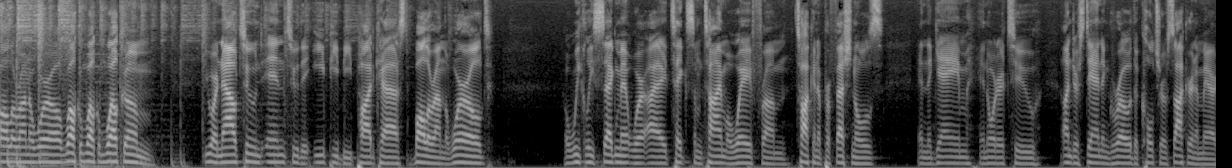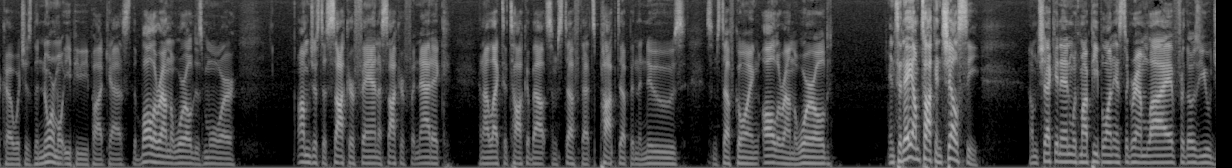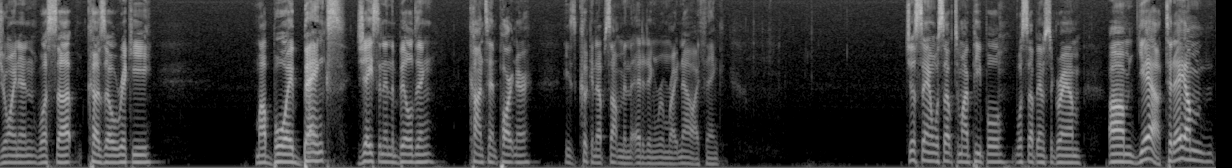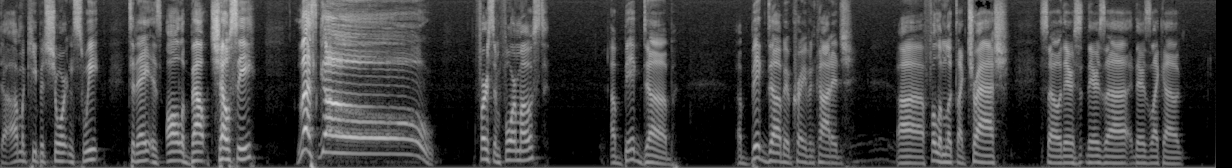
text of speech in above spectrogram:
ball around the world. Welcome, welcome, welcome. You are now tuned in to the EPB podcast, Ball Around the World, a weekly segment where I take some time away from talking to professionals in the game in order to understand and grow the culture of soccer in America, which is the normal EPB podcast. The Ball Around the World is more, I'm just a soccer fan, a soccer fanatic, and I like to talk about some stuff that's popped up in the news some stuff going all around the world. And today I'm talking Chelsea. I'm checking in with my people on Instagram Live. For those of you joining, what's up? Cuzzo Ricky, my boy Banks, Jason in the building, content partner. He's cooking up something in the editing room right now, I think. Just saying what's up to my people. What's up, Instagram? Um, yeah, today I'm I'm gonna keep it short and sweet. Today is all about Chelsea. Let's go! First and foremost, a big dub. A big dub at Craven Cottage. Uh, Fulham looked like trash. So there's there's a there's like a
